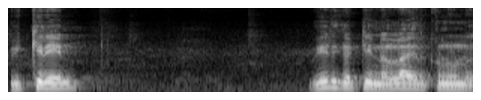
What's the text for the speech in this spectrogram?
விற்கிறேன். வீடு கட்டி நல்லா இருக்கணும்னு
